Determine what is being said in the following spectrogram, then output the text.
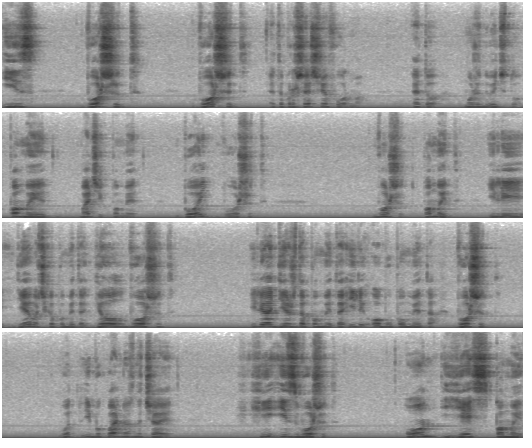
is washed. Washed – это прошедшая форма. Это может быть что? Помыт, мальчик помыт, Boy washed. Washed, помыт. Или девочка помыта, girl washed. Или одежда помыта, или обувь помыта, washed. Вот и буквально означает he is washed. Он есть помыт.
